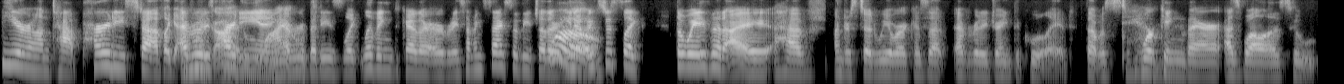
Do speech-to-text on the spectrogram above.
beer on tap, party stuff. Like Oh everybody's God, partying, wild. everybody's like living together, everybody's having sex with each other. You know, it's just like the way that I have understood WeWork is that everybody drank the Kool Aid that was Damn. working there, as well as who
